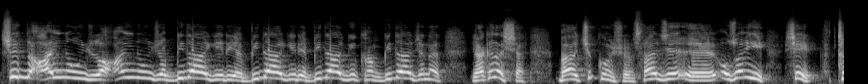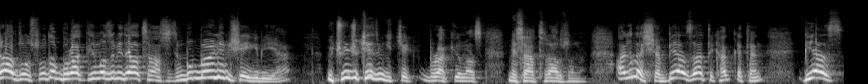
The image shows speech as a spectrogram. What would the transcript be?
Sürekli aynı oyuncular, aynı oyuncular bir daha geriye, bir daha geriye, bir daha Gökhan, bir daha Caner. Ya arkadaşlar ben açık konuşuyorum. Sadece e, o zaman iyi. Şey, Trabzonspor'da Burak Yılmaz'ı bir daha transfer etsin. Bu böyle bir şey gibi ya. Üçüncü kez mi gidecek Burak Yılmaz mesela Trabzon'a? Arkadaşlar biraz artık hakikaten biraz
